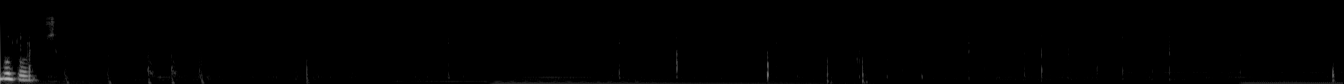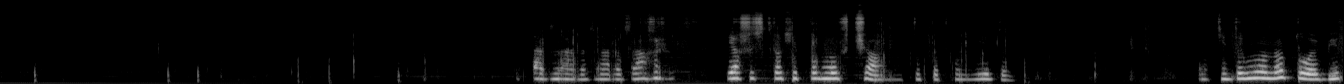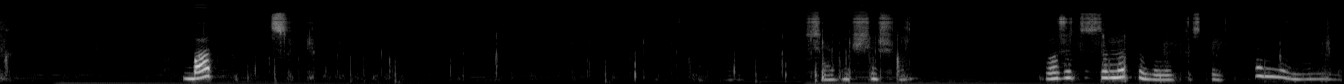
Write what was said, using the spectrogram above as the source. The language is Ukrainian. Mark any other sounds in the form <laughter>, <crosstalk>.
Так, зараз, зараз, зараз. Я щось трохи помовчала тут таке відео. Так, ідемо на той бік. Бац. Ще вище що. Може, це занадто велике стоїть? Та ні, ні, ні.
